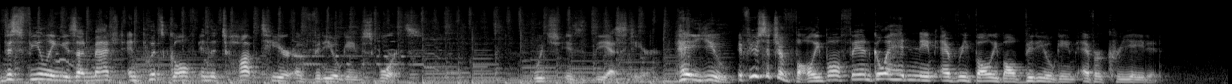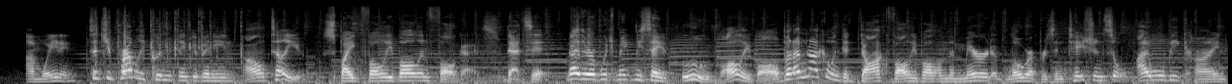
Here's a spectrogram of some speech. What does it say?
This feeling is unmatched and puts golf in the top tier of video game sports which is the S tier. Hey you, if you're such a volleyball fan, go ahead and name every volleyball video game ever created. I'm waiting. Since you probably couldn't think of any, I'll tell you. Spike Volleyball and Fall Guys. That's it. Neither of which make me say, ooh, volleyball, but I'm not going to dock volleyball on the merit of low representation, so I will be kind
